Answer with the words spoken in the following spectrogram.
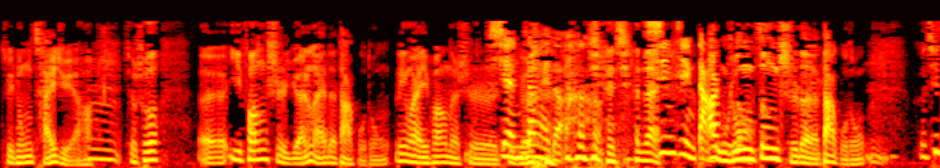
最终裁决哈。嗯，就说呃一方是原来的大股东，另外一方呢是现在的 现现在新进大暗中增持的大股东。嗯，这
